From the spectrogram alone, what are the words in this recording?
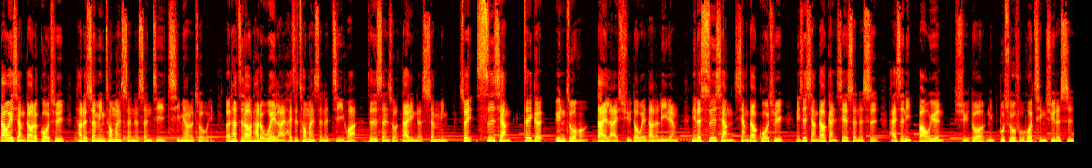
大卫想到了过去他的生命充满神的神迹、奇妙的作为，而他知道他的未来还是充满神的计划，这是神所带领的生命。所以思想。这个运作哈，带来许多伟大的力量。你的思想想到过去，你是想到感谢神的事，还是你抱怨许多你不舒服或情绪的事？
